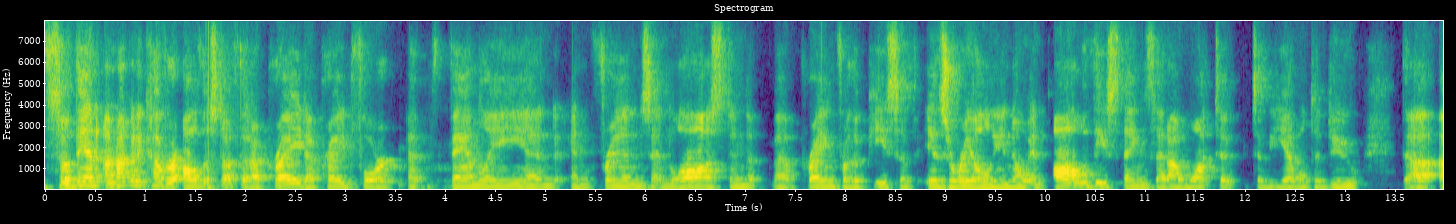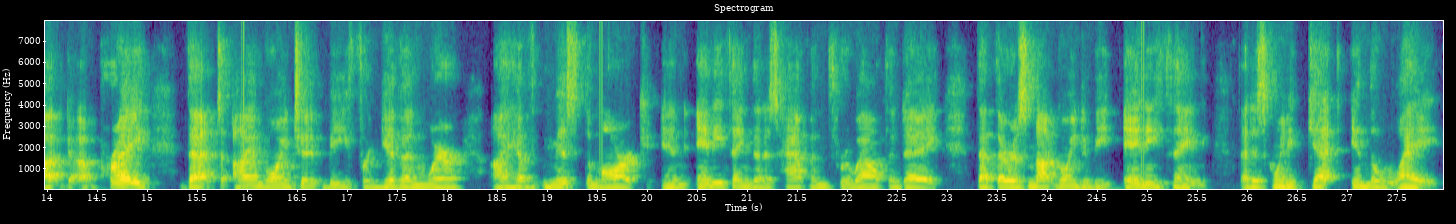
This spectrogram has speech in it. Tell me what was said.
so then I'm not going to cover all the stuff that I prayed. I prayed for uh, family and and friends and lost and the, uh, praying for the peace of Israel, you know, and all of these things that I want to to be able to do. Uh, uh, uh, pray that I am going to be forgiven where I have missed the mark in anything that has happened throughout the day. That there is not going to be anything that is going to get in the way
